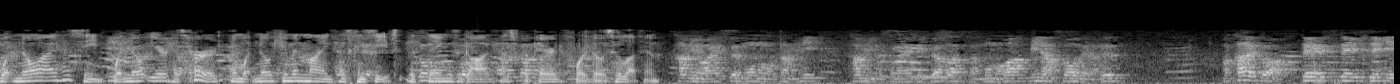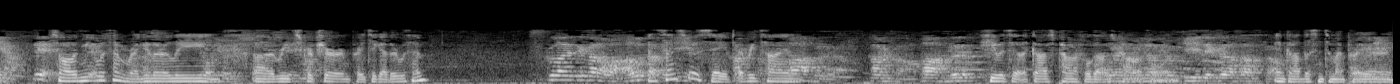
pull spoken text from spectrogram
what no eye has seen, what no ear has heard, and what no human mind has conceived, the things God has prepared for those who love Him. 神を愛する者のために神の備えてくださった者は皆そうである、まあ、彼とは定定期的に会って So I would meet with him regularly and uh, read scripture and pray together with him. And since he was saved, every time he would say that is powerful, God is powerful, and God listened to my prayer.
